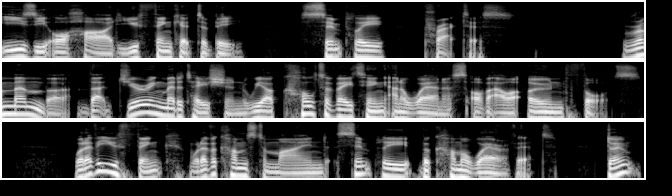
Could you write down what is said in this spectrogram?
easy or hard you think it to be. Simply practice. Remember that during meditation, we are cultivating an awareness of our own thoughts. Whatever you think, whatever comes to mind, simply become aware of it. Don't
